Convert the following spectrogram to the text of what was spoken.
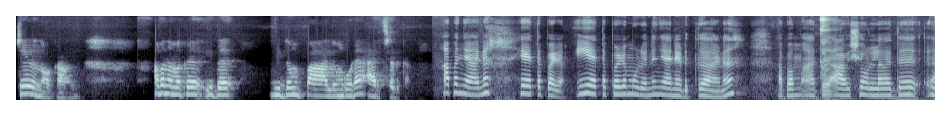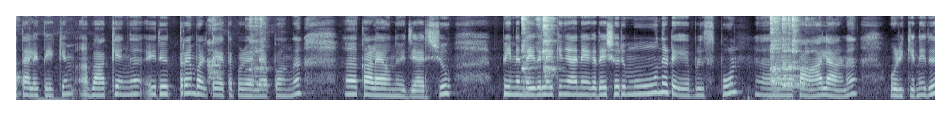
ചെയ്ത് നോക്കാമെന്ന് അപ്പം നമുക്ക് ഇത് ഇതും പാലും കൂടെ അരച്ചെടുക്കാം. അപ്പം ഞാൻ ഏത്തപ്പഴം ഈ ഏത്തപ്പഴം മുഴുവനും ഞാൻ എടുക്കുകയാണ്. അപ്പം അത് ആവശ്യമുള്ളത് തലത്തേക്കും ബാക്കി അങ്ങ് ഇത് ഇത്രയും പഴുത്ത ഏത്തപ്പഴമല്ലേ അപ്പം അങ്ങ് കളയാമെന്ന് വിചാരിച്ചു. പിന്നെന്താ ഇതിലേക്ക് ഞാൻ ഏകദേശം ഒരു മൂന്ന് ടേബിൾ സ്പൂൺ പാലാണ് ഒഴിക്കുന്നത്. ഇത്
